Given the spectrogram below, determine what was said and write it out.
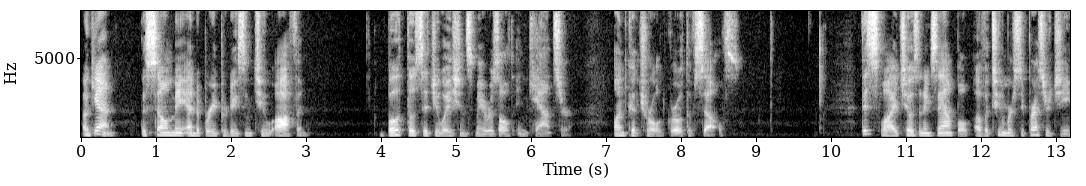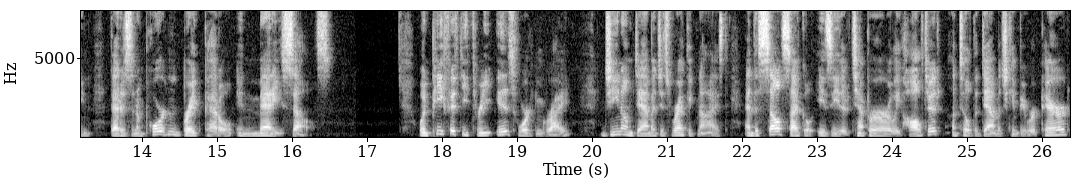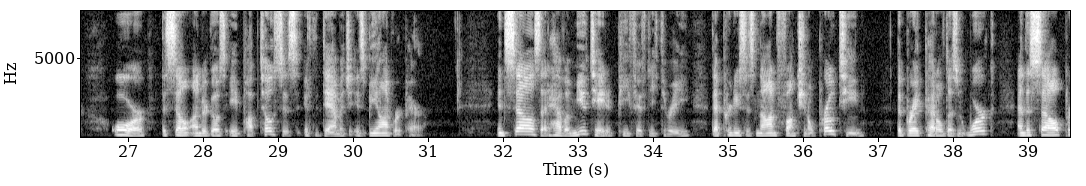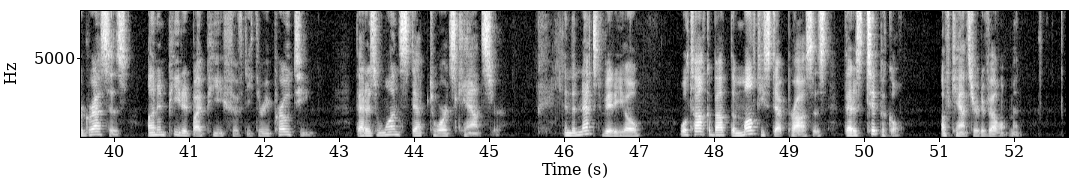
again, the cell may end up reproducing too often. Both those situations may result in cancer, uncontrolled growth of cells. This slide shows an example of a tumor suppressor gene that is an important brake pedal in many cells. When p53 is working right, genome damage is recognized and the cell cycle is either temporarily halted until the damage can be repaired or the cell undergoes apoptosis if the damage is beyond repair. In cells that have a mutated p53 that produces non-functional protein, the brake pedal doesn't work and the cell progresses unimpeded by p53 protein. That is one step towards cancer. In the next video, we'll talk about the multi-step process that is typical of cancer development.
